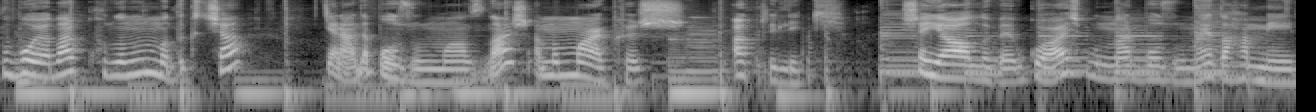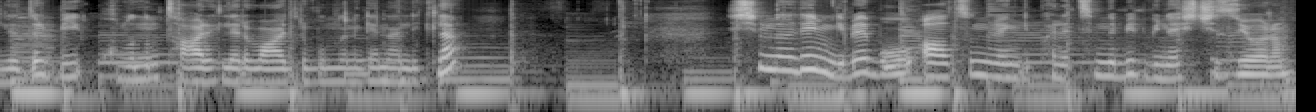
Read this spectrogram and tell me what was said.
bu boyalar kullanılmadıkça genelde bozulmazlar. Ama marker, akrilik, işte yağlı ve guaj bunlar bozulmaya daha meyillidir. Bir kullanım tarihleri vardır bunların genellikle. Şimdi dediğim gibi bu altın rengi paletimle bir güneş çiziyorum.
